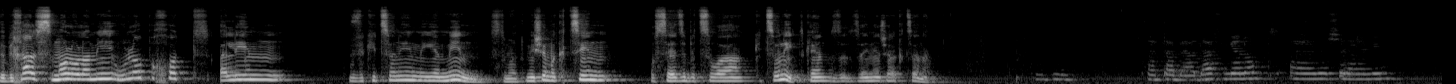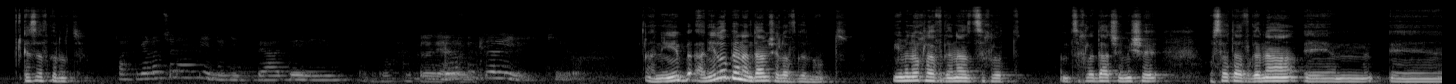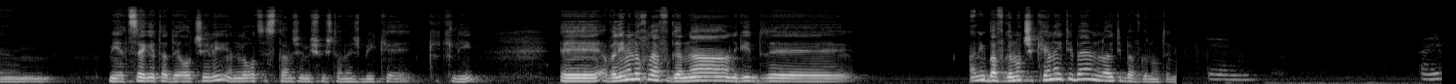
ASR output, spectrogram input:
ובכלל שמאל עולמי הוא לא פחות אלים וקיצוני מימין, זאת אומרת מי שמקצין עושה את זה בצורה קיצונית, כן? זה, זה עניין של הקצנה. אתה בעד ההפגנות האלה של הימין? איזה הפגנות? ההפגנות של הימין, נגיד, בעד... אה, באופן כללי, כאילו. אני, אני לא בן אדם של הפגנות. אם אני הולך להפגנה אז צריך להיות, אני צריך לדעת שמי שעושה את ההפגנה הם, אמ, הם, אמ, מייצג את הדעות שלי, אני לא רוצה סתם שמישהו ישתמש בי כ, ככלי. אה, אבל אם אני הולך להפגנה, נגיד, אה, אני בהפגנות שכן הייתי בהן, לא הייתי בהפגנות האלה. אמ, האם,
